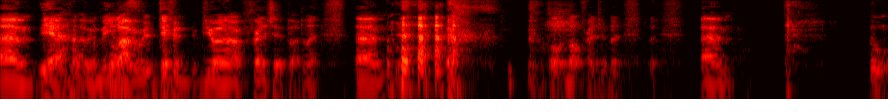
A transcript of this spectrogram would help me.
um, yeah, I mean, you might have a different view on our friendship, but I don't know. Um, yeah. or not friendship, no. Um, Cool.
